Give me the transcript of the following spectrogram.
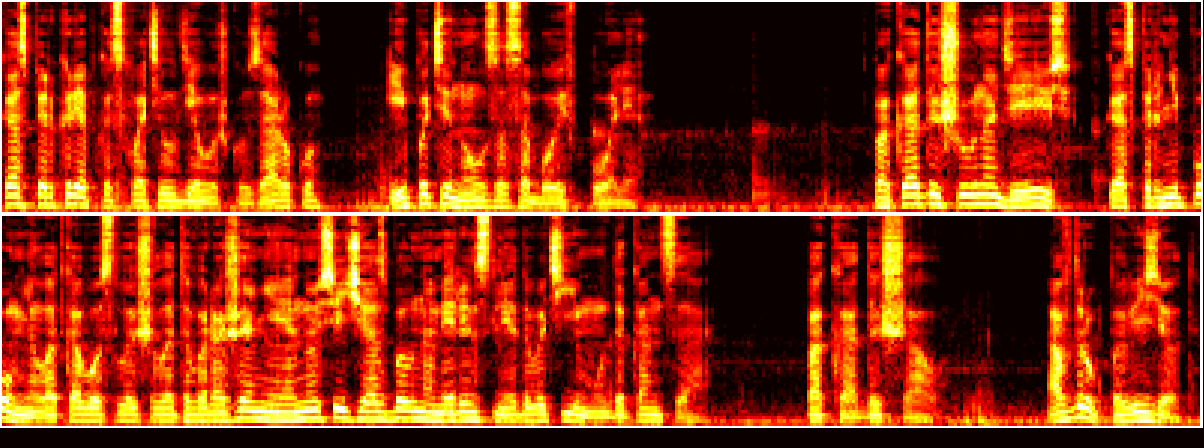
Каспер крепко схватил девушку за руку и потянул за собой в поле. «Пока дышу, надеюсь», Каспер не помнил, от кого слышал это выражение, но сейчас был намерен следовать ему до конца. Пока дышал. А вдруг повезет?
